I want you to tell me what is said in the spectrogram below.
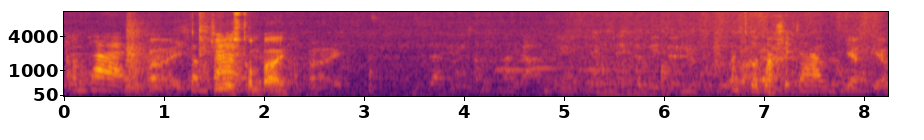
Compare. Bye. Cheers, kampai. Bye. That's good, wash it down. Yeah, yeah.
